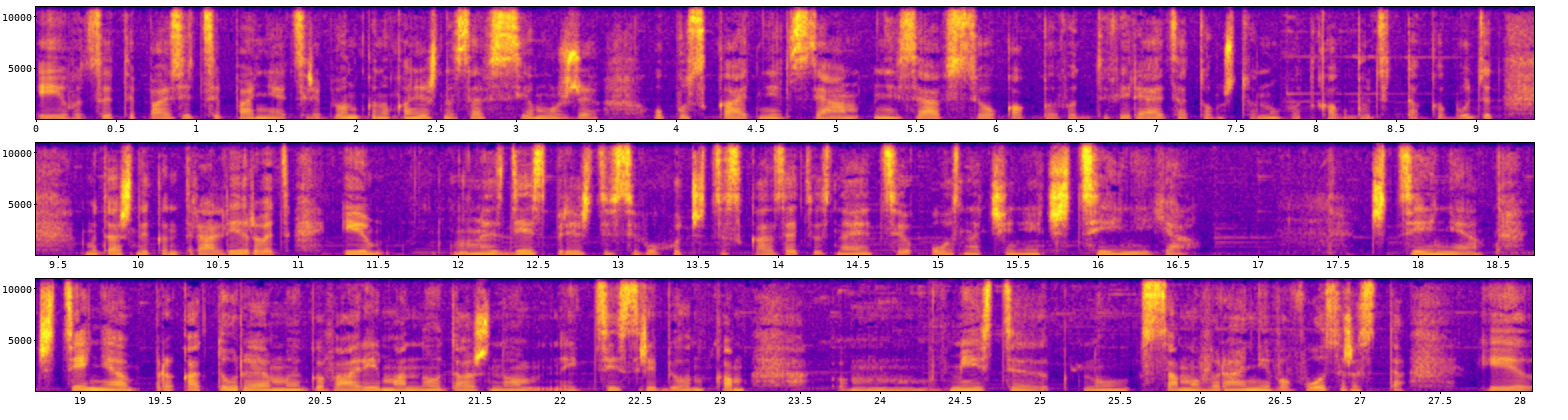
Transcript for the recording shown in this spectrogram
и вот с этой позиции понять ребенка. Ну, конечно, совсем уже упускать нельзя, нельзя все как бы вот доверять о том, что ну вот как будет, так и будет. Мы должны контролировать. И здесь прежде всего хочется сказать, вы знаете, о значении чтения – чтение. Чтение, про которое мы говорим, оно должно идти с ребенком вместе ну, с самого раннего возраста, и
